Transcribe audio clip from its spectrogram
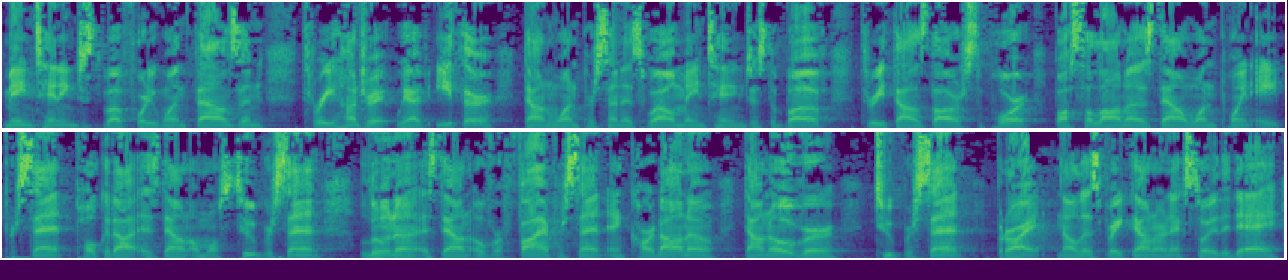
maintaining just above 41,300. We have Ether down 1% as well, maintaining just above $3,000 support. Boss Solana is down 1.8%. Polkadot is down almost 2%. Luna is down over 5% and Cardano down over 2%. But alright, now let's break down our next story of the day.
